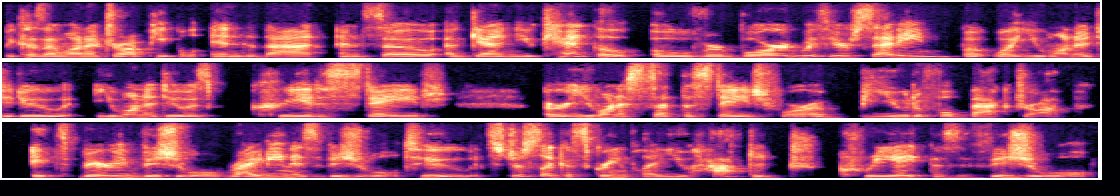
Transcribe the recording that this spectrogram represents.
because I want to draw people into that. And so again, you can't go overboard with your setting, but what you want to do, you want to do is create a stage or you want to set the stage for a beautiful backdrop. It's very visual. Writing is visual too. It's just like a screenplay. You have to create this visual,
